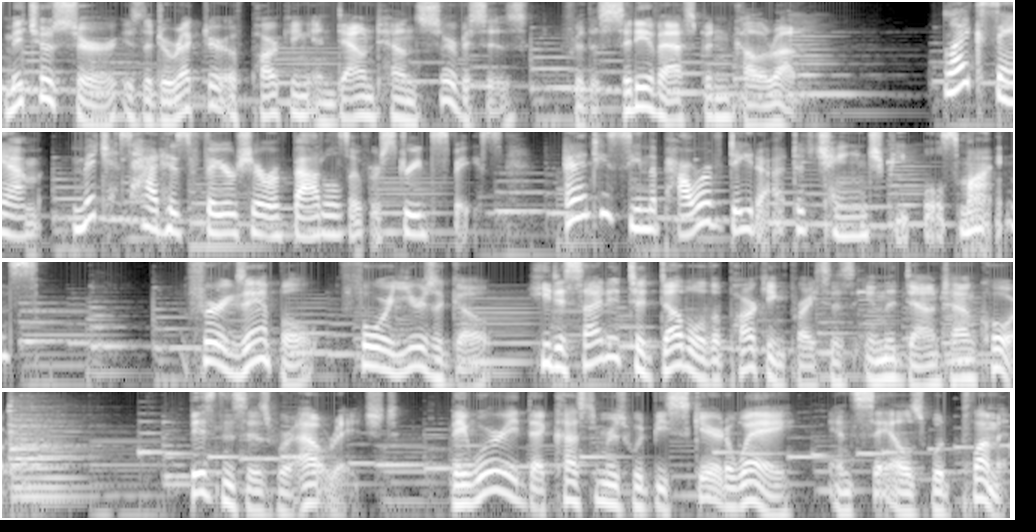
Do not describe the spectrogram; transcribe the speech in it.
Mitch Osur is the Director of Parking and Downtown Services for the City of Aspen, Colorado. Like Sam, Mitch has had his fair share of battles over street space, and he's seen the power of data to change people's minds. For example, four years ago, he decided to double the parking prices in the downtown core. Businesses were outraged. They worried that customers would be scared away and sales would plummet.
